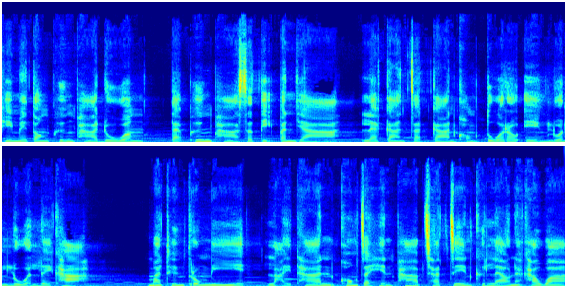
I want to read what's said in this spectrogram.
ที่ไม่ต้องพึ่งพาดวง แต่พึ่งพาสติปัญญา และการจัดการของตัวเราเองล้วนๆเลยค่ะมาถึงตรงนี้ หลายท่านคงจะเห็นภาพชัดเจนขึ้นแล้วนะคะว่า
